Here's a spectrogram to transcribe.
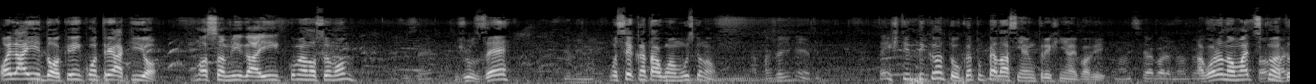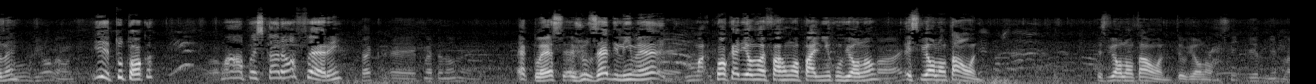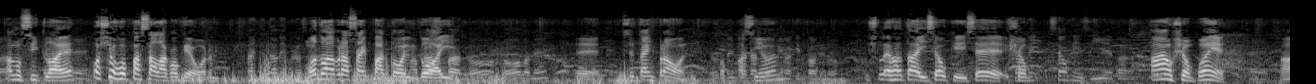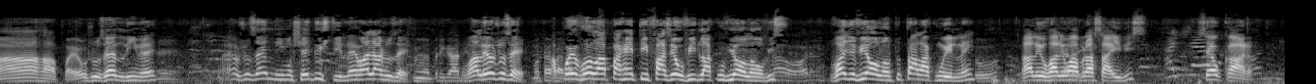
Olha aí, Doc, eu encontrei aqui, ó. Nossa amiga aí, como é o nosso seu nome? José, José. violino. Você canta alguma música ou não? Rapaz, aí dentro. Tem estilo de cantor. Canta um pedacinho aí, um trechinho aí pra ver. Não, não sei agora não. Agora não, mas descanta, mais né? violão. Ih, tu toca? Ah, rapaz, esse cara é uma fera, hein? Tá, é, como é teu nome? É Clécio, é José de Lima, é. Ma- Qualquer dia nós faz uma palhinha com violão. Esse violão tá onde? Esse violão tá onde, teu violão? Tá no sítio lá, é? Oxe, eu vou passar lá qualquer hora. Manda um abraço aí pra Tolly, Um Dó aí. pra Dó, Dola, né? É. Você tá indo pra onde? Eu tô indo passeando? aqui, de novo. Deixa eu levantar aí, isso é o quê? Isso é é champanhe? Isso é um vinzinho, é pra... Ah, é um champanhe, é? Ah, rapaz, é o José Lima, é? É. É o José Lima, cheio do estilo, né? Vai lá, José. Hum, Obrigado. Valeu, José. Depois eu vou lá pra gente fazer o vídeo lá com o violão, viu? Voz de violão, tu tá lá com ele, né? Tô. Valeu, valeu, um abraço aí, viu? Você é o cara.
